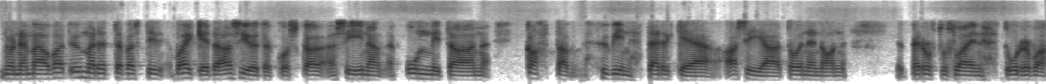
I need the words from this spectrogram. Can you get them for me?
No nämä ovat ymmärrettävästi vaikeita asioita, koska siinä punnitaan kahta hyvin tärkeää asiaa. Toinen on perustuslain turva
